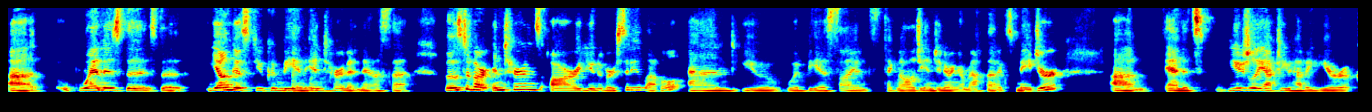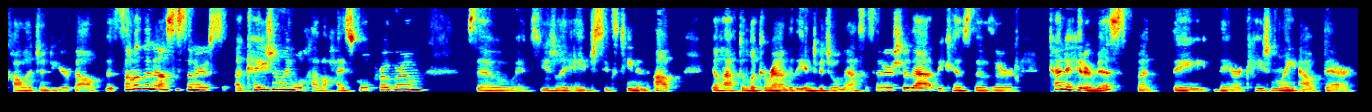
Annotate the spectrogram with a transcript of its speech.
uh, when is the, the youngest you can be an intern at NASA? Most of our interns are university level and you would be a science, technology, engineering, or mathematics major. Um, and it's usually after you have a year of college under your belt. But some of the NASA centers occasionally will have a high school program. So it's usually age 16 and up. You'll have to look around at the individual NASA centers for that because those are kind of hit or miss, but they, they are occasionally out there.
